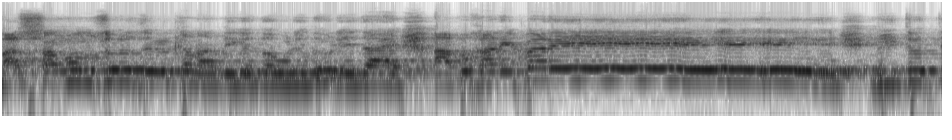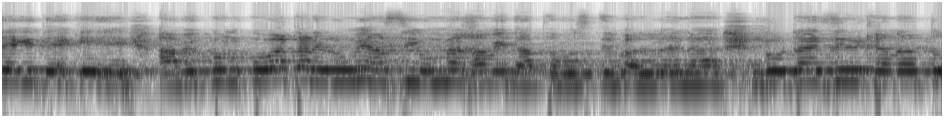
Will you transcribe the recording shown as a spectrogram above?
বাদশাহ মনসুর জেলখানার দিকে দৌড়ে দৌড়ে যায়। আবু খানি পারে ভিতর থেকে দেখে আমি কোন কোয়ার্টারে রুমে আছি, উম্মা হামিদা তো বুঝতে পারবে না। গোটায় জেলখানা তো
